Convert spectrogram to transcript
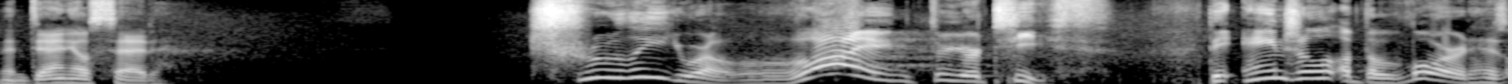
Then Daniel said, Truly you are lying through your teeth. The angel of the Lord has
